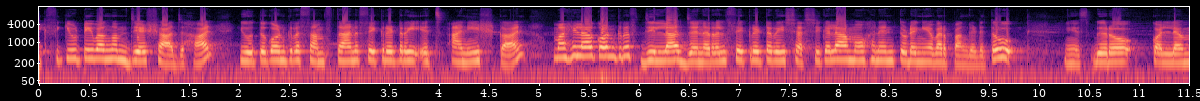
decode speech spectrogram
executive അംഗം ജെ ഷാജഹാൻ യൂത്ത് കോൺഗ്രസ് സംസ്ഥാന സെക്രട്ടറി എച്ച് അനീഷ് ഖാൻ മഹിളാ കോൺഗ്രസ് ജില്ലാ ജനറൽ സെക്രട്ടറി ശശികല മോഹനൻ തുടങ്ങിയവർ പങ്കെടുത്തു. News bureau Kollam.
